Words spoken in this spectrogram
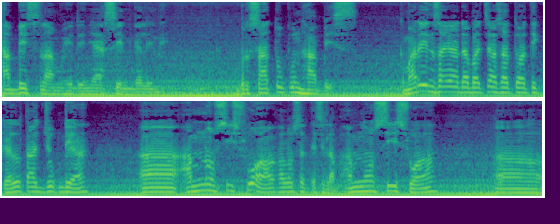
habislah Muhyiddin Yassin kali ini bersatu pun habis. Kemarin saya ada baca satu artikel tajuk dia uh, UMNO siswa kalau saya tak silap. UMNO siswa uh,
